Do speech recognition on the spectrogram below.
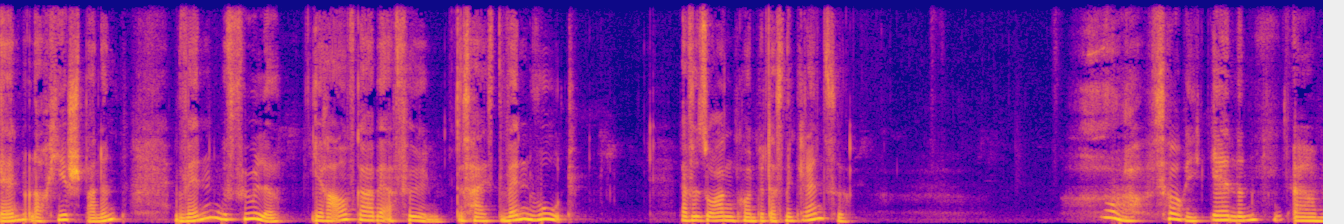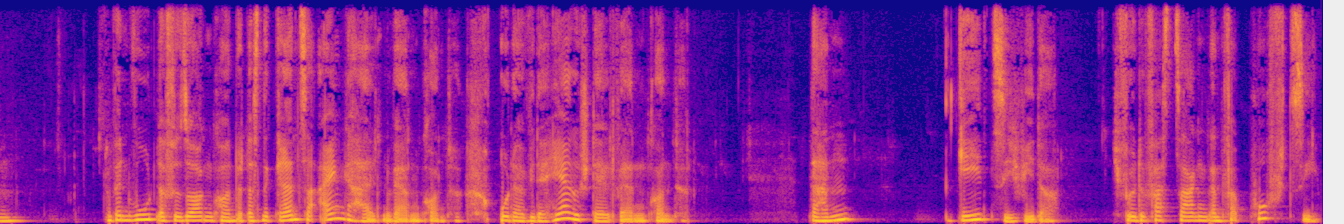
Denn, und auch hier spannend, wenn Gefühle ihre Aufgabe erfüllen, das heißt, wenn Wut dafür sorgen konnte, dass eine Grenze oh, sorry, gähnen, ähm, wenn Wut dafür sorgen konnte, dass eine Grenze eingehalten werden konnte oder wiederhergestellt werden konnte, dann geht sie wieder. Ich würde fast sagen, dann verpufft sie.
